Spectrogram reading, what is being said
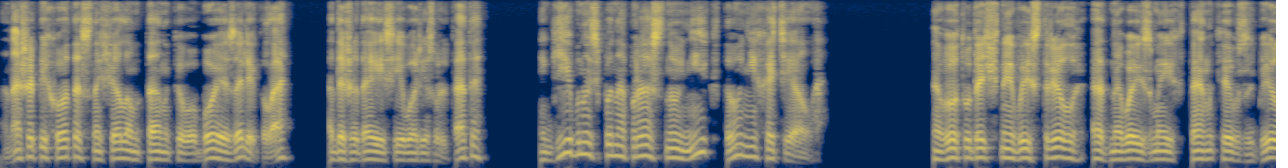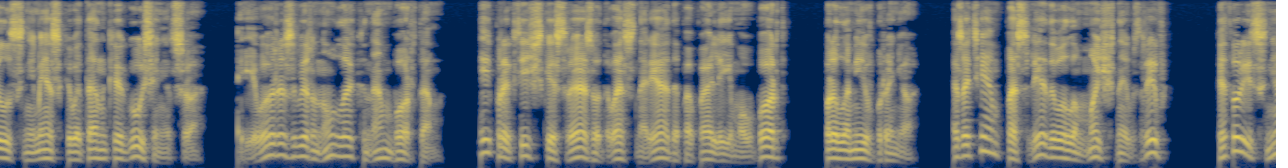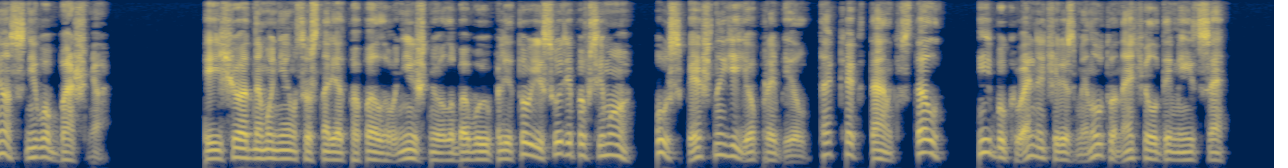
Наша пехота с началом танкового боя залегла, дожидаясь его результата. Гибнуть понапрасну никто не хотел. Вот удачный выстрел одного из моих танков сбил с немецкого танка гусеницу. Его развернуло к нам бортом, и практически сразу два снаряда попали ему в борт, проломив броню. А затем последовал мощный взрыв, который снес с него башню. И еще одному немцу снаряд попал в нижнюю лобовую плиту и, судя по всему, успешно ее пробил, так как танк встал и буквально через минуту начал дымиться.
